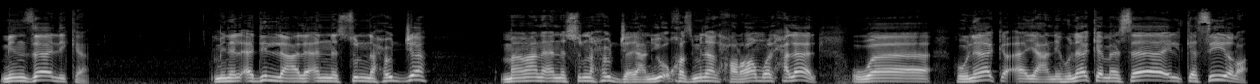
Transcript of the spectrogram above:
من ذلك من الأدلة على أن السنة حجة ما معنى أن السنة حجة؟ يعني يؤخذ منها الحرام والحلال. وهناك يعني هناك مسائل كثيرة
